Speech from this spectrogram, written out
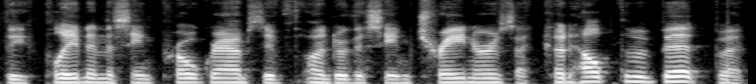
they've played in the same programs. They've under the same trainers. That could help them a bit, but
